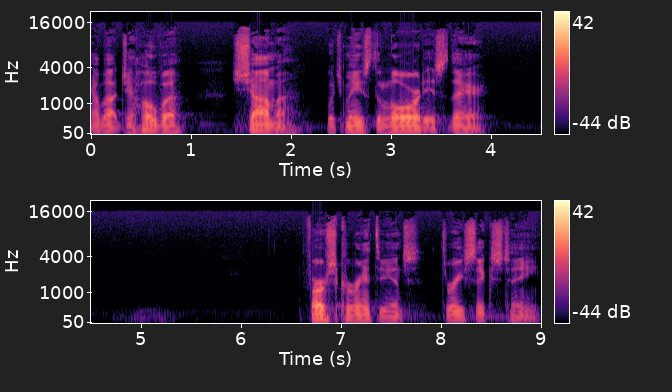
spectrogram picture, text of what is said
How about Jehovah Shammah, which means the Lord is there? 1 Corinthians 3:16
